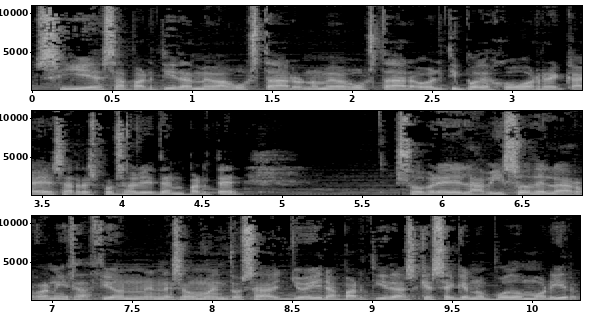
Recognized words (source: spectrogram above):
si esa partida me va a gustar o no me va a gustar, o el tipo de juego, recae esa responsabilidad en parte sobre el aviso de la organización en ese momento. O sea, yo ir a partidas que sé que no puedo morir,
